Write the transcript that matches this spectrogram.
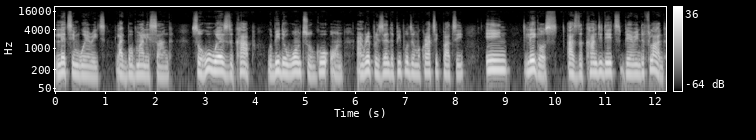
let him wear it, like Bob Marley sang. So who wears the cap will be the one to go on and represent the People Democratic Party in Lagos as the candidate bearing the flag.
